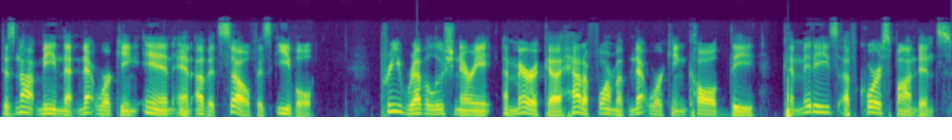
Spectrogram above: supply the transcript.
does not mean that networking in and of itself is evil. Pre revolutionary America had a form of networking called the Committees of Correspondence.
